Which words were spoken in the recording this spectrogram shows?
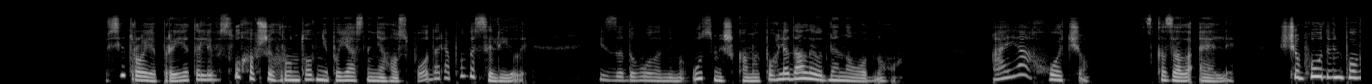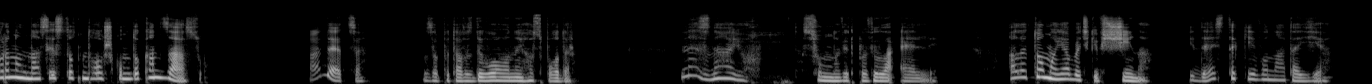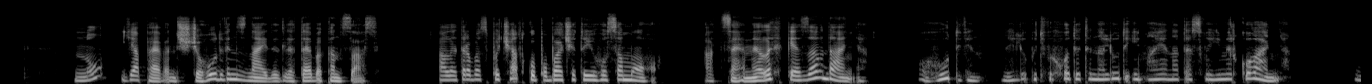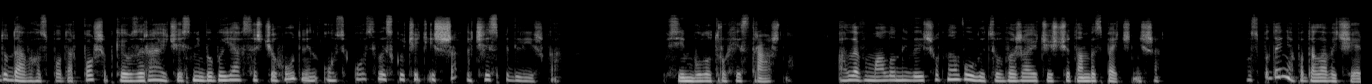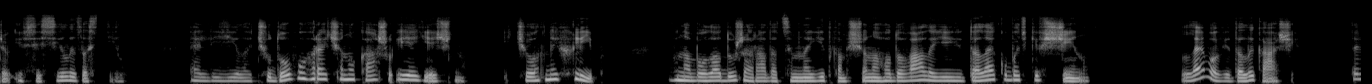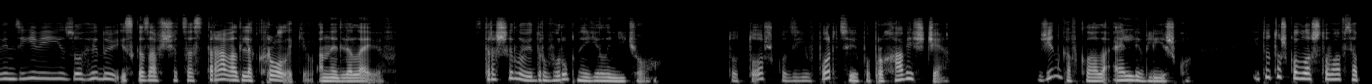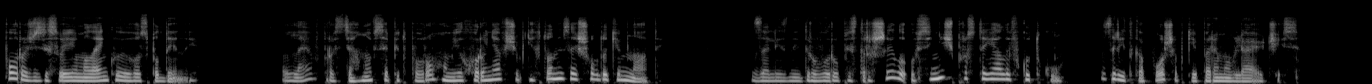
Усі троє приятелів, слухавши ґрунтовні пояснення господаря, повеселіли і з задоволеними усмішками поглядали одне на одного. А я хочу, сказала Еллі, щоб Гудвін повернув нас із тотошком до Канзасу. А де це? запитав здивований господар. Не знаю, сумно відповіла Еллі. Але то моя батьківщина, і десь таки вона та є. Ну, я певен, що Гудвін знайде для тебе Канзас. Але треба спочатку побачити його самого, а це нелегке завдання. Гудвін не любить виходити на люди і має на те свої міркування, додав господар пошепки, озираючись, ніби боявся, що Гудвін ось ось вискочить із шафи чи з-під ліжка. Усім було трохи страшно, але вмало не вийшов на вулицю, вважаючи, що там безпечніше. Господиня подала вечерю, і всі сіли за стіл. Еллі їла чудову гречану кашу і яєчну, і чорний хліб. Вона була дуже рада цим наїдкам, що нагодували її далеку батьківщину. Левові дали каші, та він з'їв її з огидою і сказав, що це страва для кроликів, а не для левів. Страшило і дроворуб не їли нічого. Тотошко з'їв порцію і попрохав іще. Жінка вклала Еллі в ліжко, і Тотошко влаштувався поруч зі своєю маленькою господинею. Лев простягнувся під порогом і охороняв, щоб ніхто не зайшов до кімнати. Залізний дроворуб і страшило усі ніч простояли в кутку, зрідка пошепки перемовляючись.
